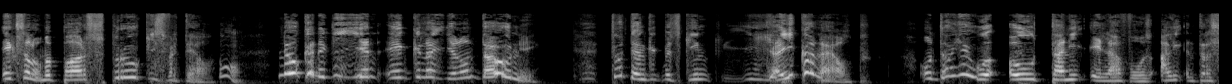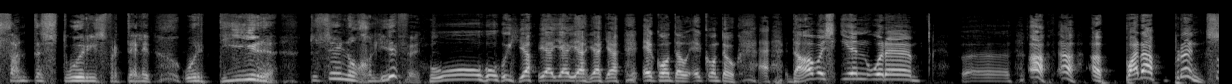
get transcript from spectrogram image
ek sal hom 'n paar sprokies vertel. Oh. Nou kan ek nie een enkele een onthou nie. Toe dink ek miskien jy kan help. Onthou jy hoe ou tannie Ella vir ons al die interessante stories vertel het oor diere toe sy nog geleef het? Ooh, ja ja ja ja ja ja. Ek onthou, ek onthou. Uh, daar was een oor 'n uh, ah, ah, 'n padda prins.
